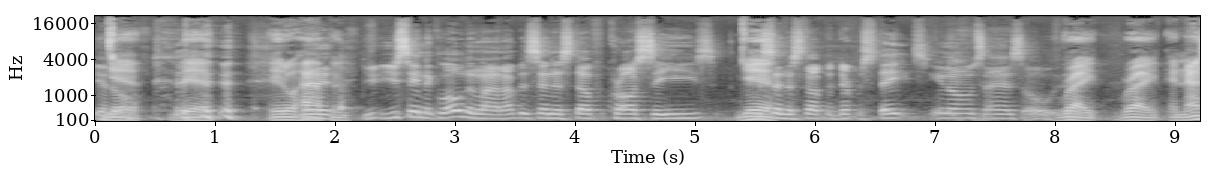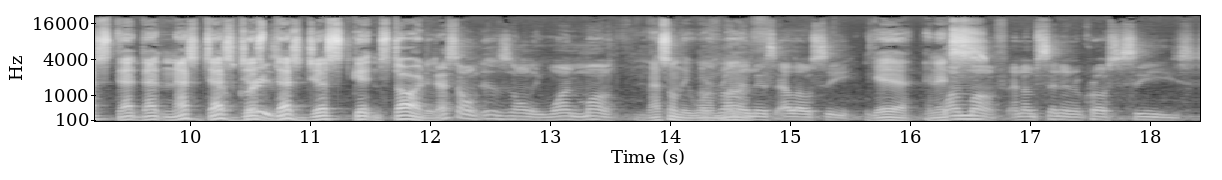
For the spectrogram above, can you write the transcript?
You know. yeah, yeah, it'll Man, happen. you, you seen the clothing line. I've been sending stuff across seas. Yeah. Been sending stuff to different states. You know what I'm saying? So Right, right, and that's that that and that's that's, That's just crazy. that's just getting started. That's, That's on. This is only one month only one of running month. this LLC. Yeah, and it's one month, and I'm sending across the seas.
